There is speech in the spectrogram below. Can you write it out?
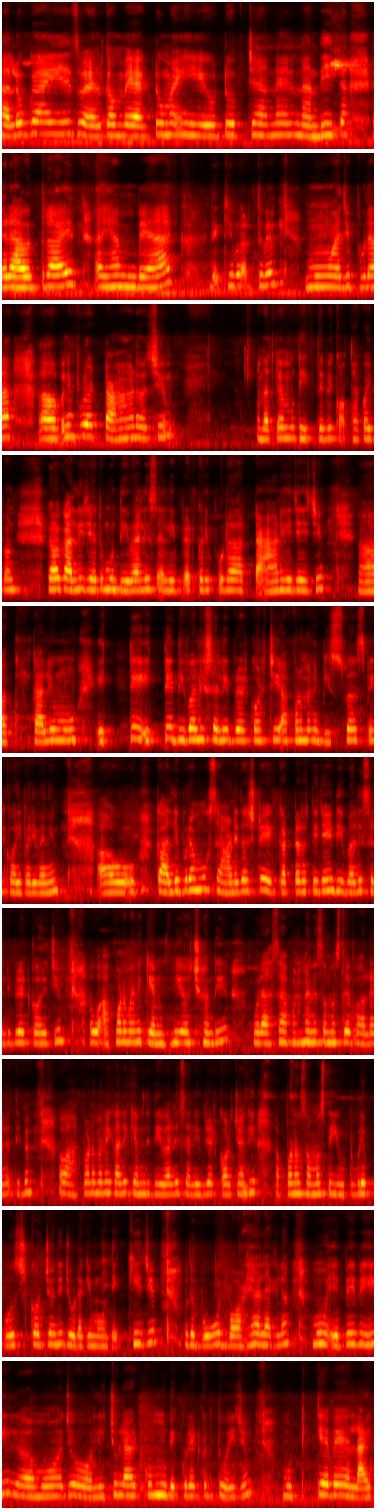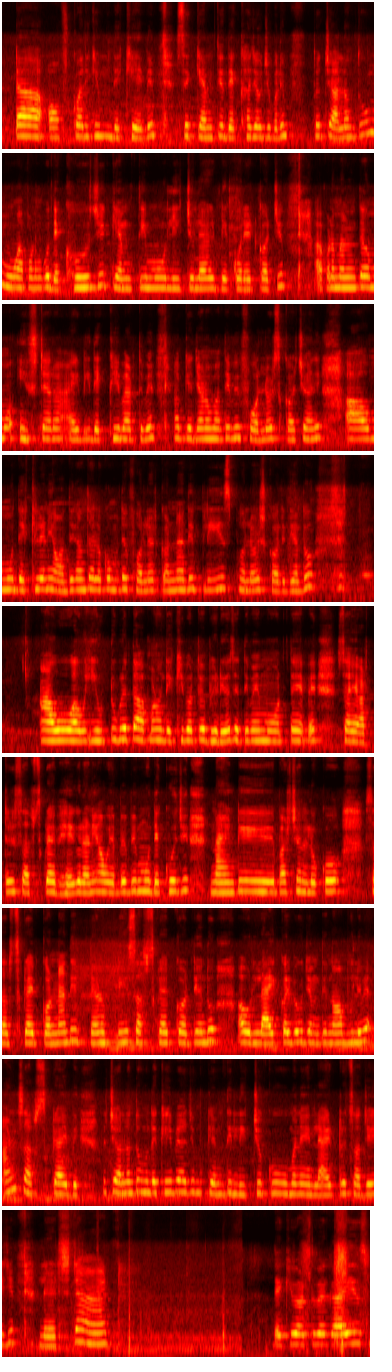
hello guys welcome back to my YouTube channel Nandita Raut Rai I am back देखिपे मुझे पूरा मान पूरा टाण अच्छे ତମେ ମୁଁ ଠିକ୍ ତେବେ କଥା କହିପାରୁନି କାରଣ କାଲି ଯେହେତୁ ମୁଁ ଦିୱାଲି ସେଲିବ୍ରେଟ୍ କରି ପୁରା ଟାଣ ହେଇଯାଇଛି କାଲି ମୁଁ ଏତେ एते एते दिवाली सेलिब्रेट करश्वास भी करें आली पूरा मुझे साढ़े दसटा एगारटा रात जाए दिवाली सेलिब्रेट करमती अच्छा मोर आशा आपण मैंने समस्ते भले थे आपण मैंने कामी दिवाली सेलिब्रेट कर समस्ते यूट्यूब पोस्ट करोटा कि मुझे देखीजी मत बहुत बढ़िया लगे मुझे एबी मो जो लिचु लाइट को मुझे डेकोरेट कर लाइटा अफ कर देखे ବଢ଼େଇବେ ସେ କେମିତି ଦେଖାଯାଉଛି ବୋଲି ତ ଚାଲନ୍ତୁ ମୁଁ ଆପଣଙ୍କୁ ଦେଖାଉଛି କେମିତି ମୁଁ ଲିଚୁ ଲାଇଟ୍ ଡେକୋରେଟ୍ କରିଛି ଆପଣମାନେ ତ ମୋ ଇନଷ୍ଟାର ଆଇ ଡି ଦେଖିପାରୁଥିବେ ଆଉ କେଜଣ ମୋତେ ବି ଫଲୋର୍ସ କରିଛନ୍ତି ଆଉ ମୁଁ ଦେଖିଲେଣି ଅଧିକାଂଶ ଲୋକ ମୋତେ ଫଲୋର କରିନାହାନ୍ତି ପ୍ଲିଜ୍ ଫଲୋର୍ସ କରିଦିଅନ୍ତୁ आउट्यूब तो आप देखिपे भिड से मोरते अड़तीस सब्सक्राइब हो गला देखु नाइंटी परसेंट लोक सब्सक्राइब करना तेणु प्लीज सब्सक्राइब कर दिंतु आ लाइक करने को जमी न भूल एंड सब्सक्राइब भी तो चलते मुझे देखे आज कमी लिचु को मानने लाइट सजेजी लेट स्टार्ट देखिए गाइस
